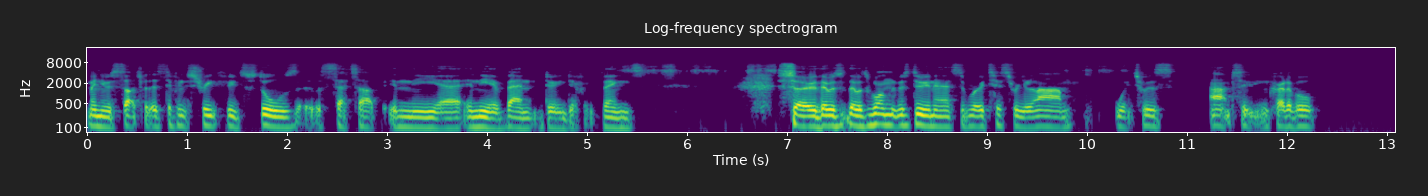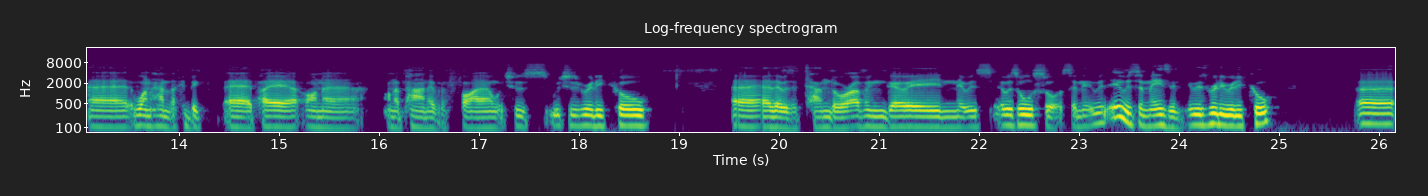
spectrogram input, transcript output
menu as such, but there's different street food stalls that were set up in the uh, in the event doing different things. So there was there was one that was doing uh, some rotisserie lamb, which was absolutely incredible. Uh, one had like a big uh, paella on a on a pan over fire, which was which was really cool. Uh, there was a tandoor oven going. There was it was all sorts, and it was it was amazing. It was really really cool. Uh,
